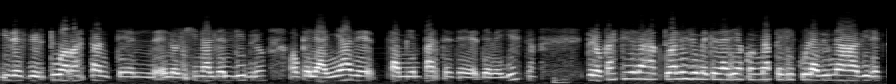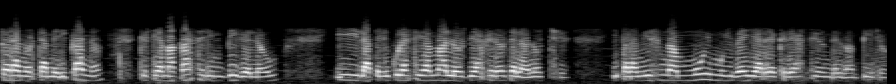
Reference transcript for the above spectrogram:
y desvirtúa bastante el, el original del libro, aunque le añade también partes de, de belleza. Pero casi de las actuales yo me quedaría con una película de una directora norteamericana que se llama Catherine Bigelow y la película se llama Los viajeros de la noche y para mí es una muy muy bella recreación del vampiro.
